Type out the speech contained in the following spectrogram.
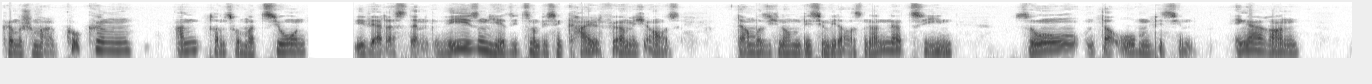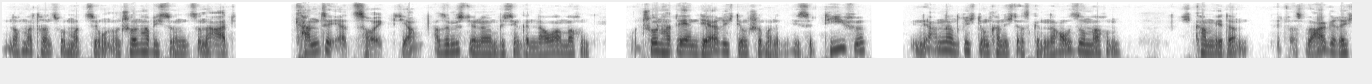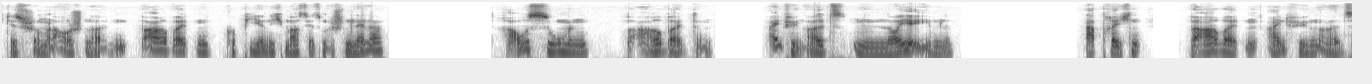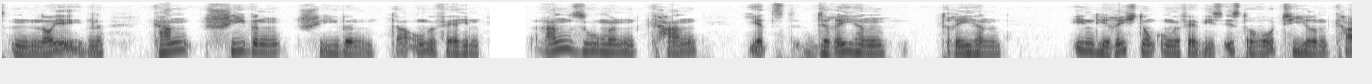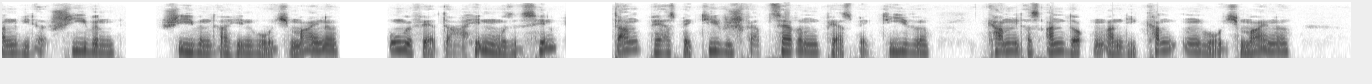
Können wir schon mal gucken. An Transformation. Wie wäre das denn gewesen? Hier sieht es so ein bisschen keilförmig aus. Da muss ich noch ein bisschen wieder auseinanderziehen. So, und da oben ein bisschen enger ran. Nochmal Transformation. Und schon habe ich so, so eine Art Kante erzeugt, ja. Also müsst ihr noch ein bisschen genauer machen. Und schon hat er in der Richtung schon mal eine gewisse Tiefe. In der anderen Richtung kann ich das genauso machen. Ich kann mir dann etwas Waagerechtes schon mal ausschneiden, bearbeiten, kopieren. Ich mache es jetzt mal schneller. Rauszoomen, bearbeiten, einfügen als neue Ebene. Abbrechen, bearbeiten, einfügen als neue Ebene. Kann schieben, schieben, da ungefähr hin. Ranzoomen, kann jetzt drehen, drehen, in die Richtung ungefähr wie es ist, rotieren, kann wieder schieben, schieben dahin, wo ich meine. Ungefähr dahin muss es hin. Dann perspektivisch verzerren, Perspektive, kann das andocken an die Kanten, wo ich meine.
